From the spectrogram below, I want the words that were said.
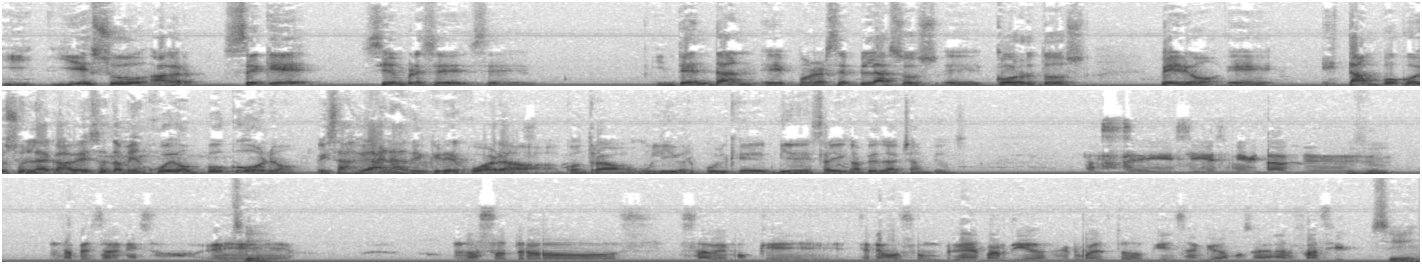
Y, y, eso, a ver, sé que siempre se, se intentan eh, ponerse plazos eh, cortos, pero eh, ¿está un poco eso en la cabeza? ¿También juega un poco o no? Esas ganas de querer jugar contra un Liverpool que viene a salir campeón de la Champions. Sí, sí, es inevitable no pensar en eso. Nosotros sabemos que tenemos un primer partido en el cual todos piensan que vamos a ganar fácil. Sí.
